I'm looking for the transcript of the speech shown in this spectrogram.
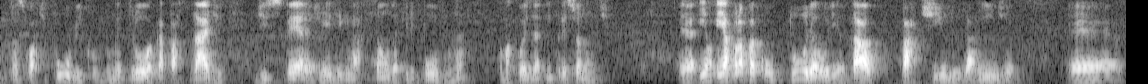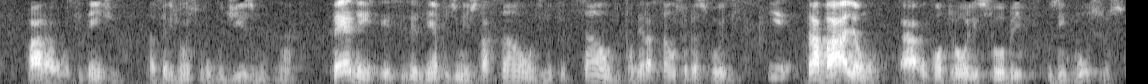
no transporte público, no metrô, a capacidade de espera, de resignação daquele povo, né? É uma coisa impressionante. É, e, a própria cultura oriental, partindo da Índia é, para o Ocidente, nas religiões como o budismo, né? pedem esses exemplos de meditação, de reflexão, de ponderação sobre as coisas e trabalham ah, o controle sobre os impulsos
